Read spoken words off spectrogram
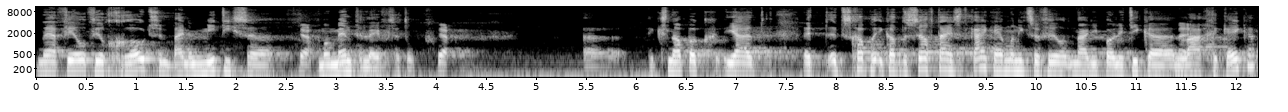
nou ja, veel, veel grootse, bijna mythische momenten levert het op. ja, Ik snap ook, ja, het, het, het is grappig. Ik had dus zelf tijdens het kijken helemaal niet zoveel naar die politieke Nee. laag gekeken.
